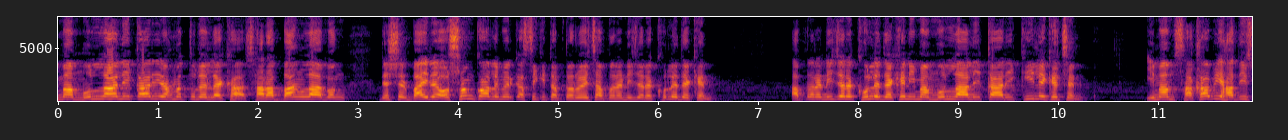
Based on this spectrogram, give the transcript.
ইমাম মোল্লা আলী কারি রহমতুল্লাহ লেখা। সারা বাংলা এবং দেশের বাইরে অসংখ্য আলেমের কাছে কিতাবটা রয়েছে, আপনারা নিজেরা খুলে দেখেন। আপনারা নিজেরা খুলে দেখেন ইমাম মোল্লা আলী কারি কি লিখেছেন। ইমাম সাখাবি হাদিস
